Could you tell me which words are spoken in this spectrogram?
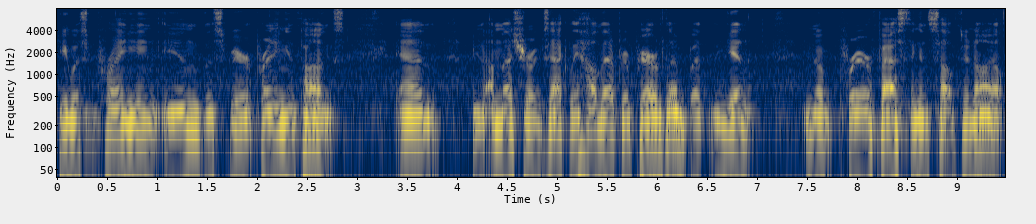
he was praying in the Spirit, praying in tongues. And you know, I'm not sure exactly how that prepared them, but again, you know, prayer, fasting, and self denial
